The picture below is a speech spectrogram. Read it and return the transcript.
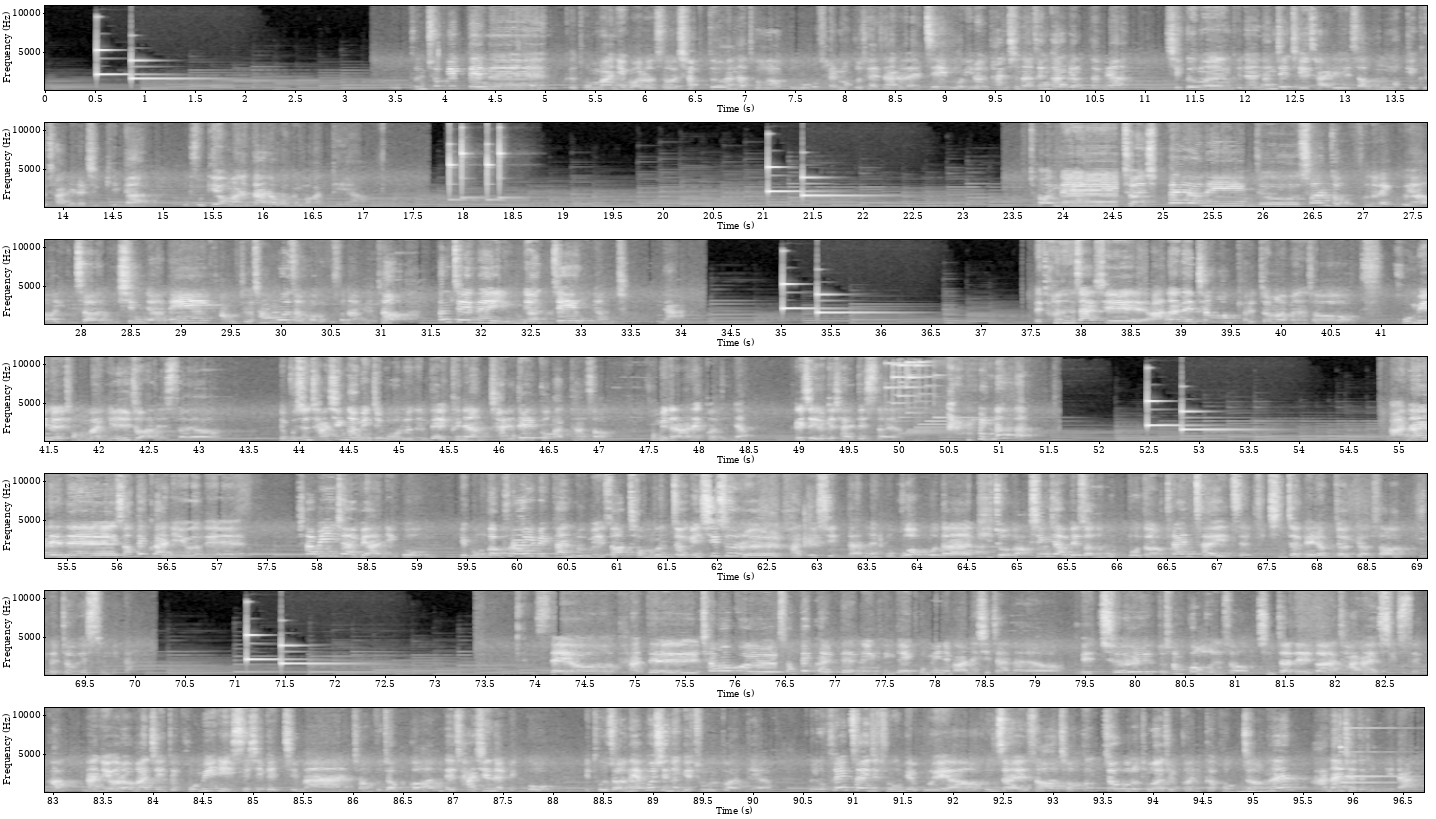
오픈 초기 때는 그 돈 많이 벌어서 샵도 하나 더 하고 잘 먹고 잘 살아야지 뭐 이런 단순한 생각이었다면 지금은 그냥 현재 제 자리에서 묵묵히 그 자리를 지키면 뭐 부귀영화를 따라오는 것 같아요. 저는 2018년에 광주 수안점 오픈을 했고요. 2020년에 광주 상무점을 오픈하면서 현재는 6년째 운영 중 입니다. 근데 저는 사실 아나덴 창업 결정하면서 고민을 정말 일도 안 했어요. 무슨 자신감인지 모르는데 그냥 잘 될 것 같아서 고민을 안 했거든요. 그래서 이렇게 잘 됐어요. 아나덴을 선택한 이유는 샵인샵이 아니고 뭔가 프라이빗한 룸에서 전문적인 시술을 받을 수 있다는 뭐 무엇보다 기존 왁싱샵에서는 못 보던 프랜차이즈 진짜 매력적이어서 결정했습니다. 글쎄요, 다들 창업을 선택할 때는 굉장히 고민이 많으시잖아요. 매출, 또 상권 분석, 진짜 내가 잘할 수 있을까? 라는 여러 가지 이제 고민이 있으시겠지만, 전 무조건 내 자신을 믿고 도전해보시는 게 좋을 것 같아요. 그리고 프랜차이즈 좋은 게 뭐예요? 본사에서 적극적으로 도와줄 거니까 걱정은 안 하셔도 됩니다.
